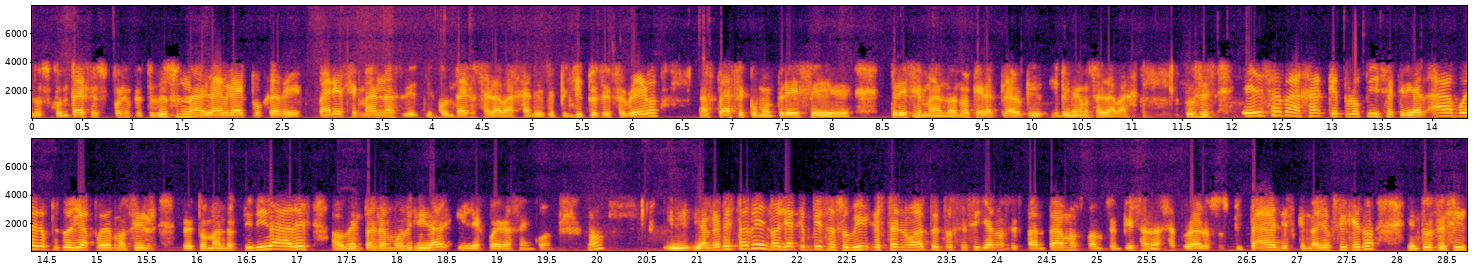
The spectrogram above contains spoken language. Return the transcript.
los contagios, por ejemplo, tuvimos una larga época de varias semanas de, de contagios a la baja, desde principios de febrero hasta hace como tres, tres semanas, ¿no? Que era claro que veníamos a la baja. Entonces, esa baja que propicia que digan, ah, bueno, pues ya podemos ir retomando actividades, aumentas la movilidad y le juegas en contra, ¿no? Y, y, al revés está bien, ¿no? Ya que empieza a subir, que está en lo alto, entonces sí ya nos espantamos cuando se empiezan a saturar los hospitales, que no hay oxígeno, entonces sí,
